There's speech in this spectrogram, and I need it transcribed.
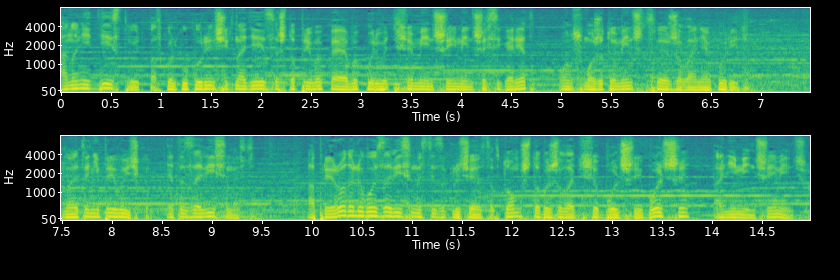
оно не действует, поскольку курильщик надеется, что привыкая выкуривать все меньше и меньше сигарет, он сможет уменьшить свое желание курить. Но это не привычка, это зависимость. А природа любой зависимости заключается в том, чтобы желать все больше и больше, а не меньше и меньше.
